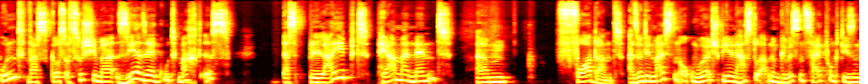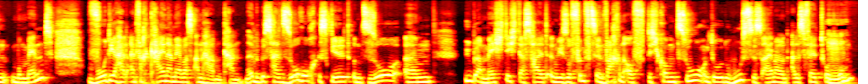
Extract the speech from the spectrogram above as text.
und was Ghost of Tsushima sehr, sehr gut macht, ist, das bleibt permanent ähm, fordernd. Also in den meisten Open-World-Spielen hast du ab einem gewissen Zeitpunkt diesen Moment, wo dir halt einfach keiner mehr was anhaben kann. Ne? Du bist halt so hoch geskillt und so ähm, übermächtig, dass halt irgendwie so 15 Wachen auf dich kommen zu und du, du hustest einmal und alles fällt tot mhm. um.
